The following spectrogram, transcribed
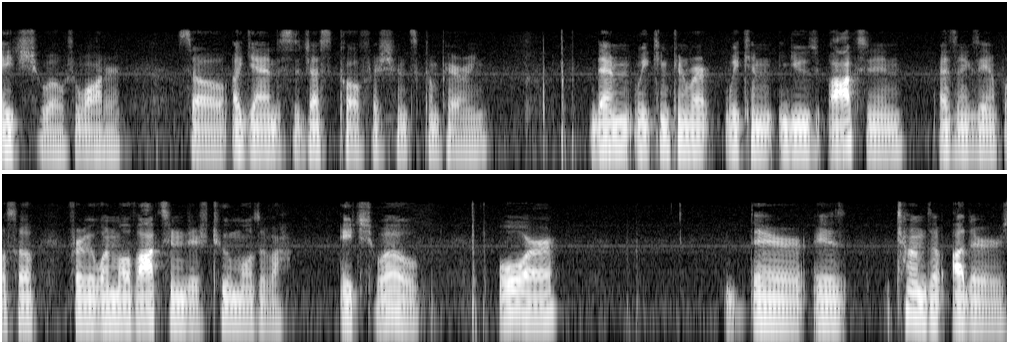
H2O, so water. So again, this is just coefficients comparing. Then we can convert, we can use oxygen as an example. So for every 1 mole of oxygen, there's 2 moles of H2O. Or there is tons of others.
